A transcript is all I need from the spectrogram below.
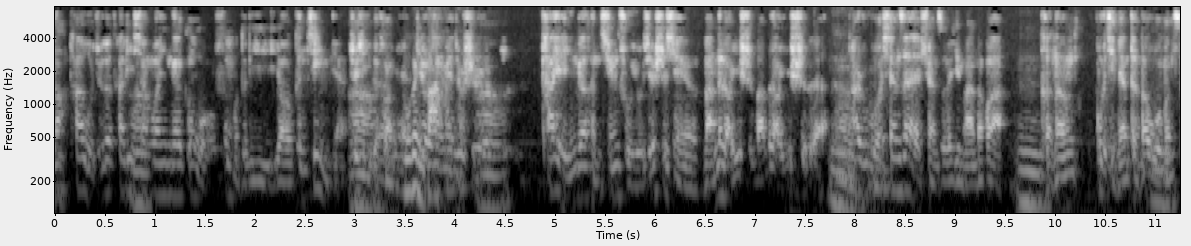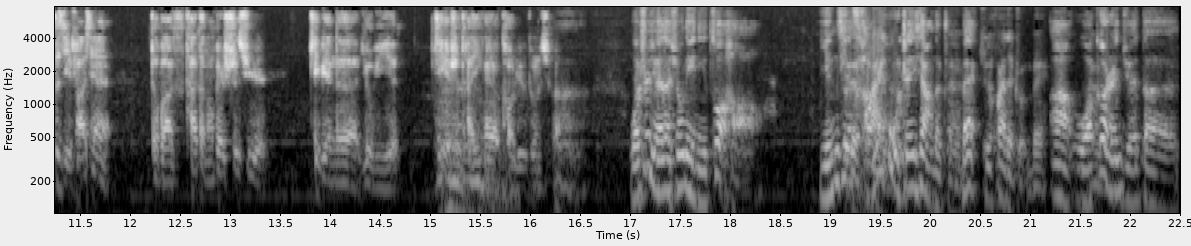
了，。他我觉得他利益相关应该跟我父母的利益要更近一点，这是一个啊方面。多跟你爸第二个方面就是啊他也应该很清楚，有些事情瞒得了一时，瞒不了一世的嗯。他如果现在选择隐瞒的话，嗯可能过几年等到我们自己发现的话，他可能会失去这边的友谊，这也是他应该要考虑的东西吧。嗯，我是觉得兄弟，你做好迎接残酷真相的准备嗯最坏的准备，啊！我个人觉得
